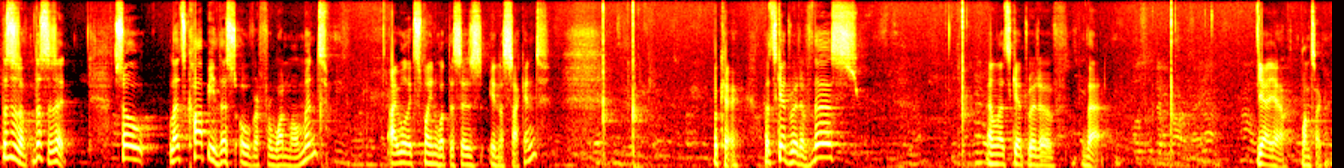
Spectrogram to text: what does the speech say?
This is, a, this is it. So let's copy this over for one moment. I will explain what this is in a second. Okay, let's get rid of this. And let's get rid of that. Yeah, yeah, one second.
